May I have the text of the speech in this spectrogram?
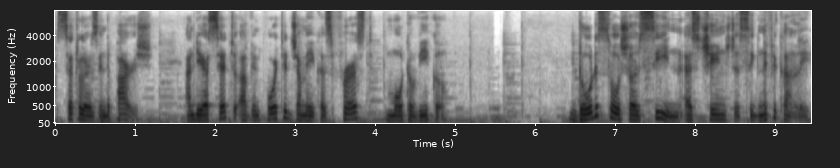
settlers in the parish, and they are said to have imported Jamaica's first motor vehicle. Though the social scene has changed significantly,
